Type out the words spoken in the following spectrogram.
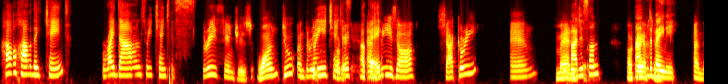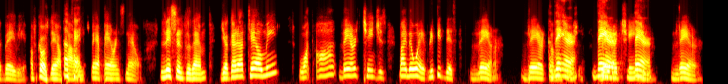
How have they changed? Write down three changes. Three changes. One, two, and three. Three changes. And Okay. these are Zachary and Madison. Madison okay, and the baby. and the baby. Of course, they are Okay. parents. They are parents now. Listen to them. You're gonna tell me what are their changes. By the way, repeat this. Their, their Their, conversation. There, changing. there, There.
